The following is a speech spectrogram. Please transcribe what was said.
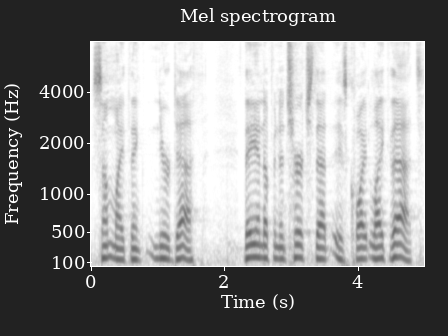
some might think near death, they end up in a church that is quite like that.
